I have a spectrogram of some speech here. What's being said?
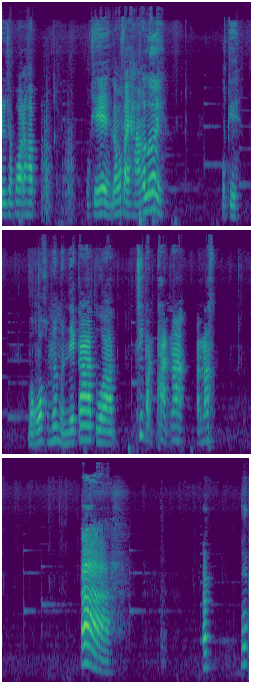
โดยเฉพาะนะครับ โอเค เราก็ใส่หางกันเลย โอเคบอกว่าคงไม่เหมือนเนก้าตัวที่ผัดๆนะอันนะอ่าอะปุ๊บ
